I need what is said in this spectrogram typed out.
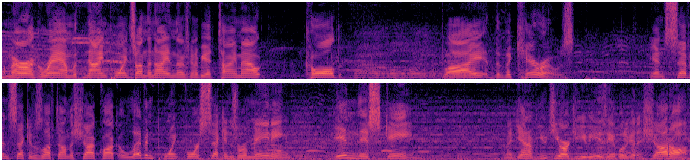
Amara Graham with nine points on the night, and there's going to be a timeout called by the Vaqueros. Again, seven seconds left on the shot clock, 11.4 seconds remaining in this game. And again, if UTRGV is able to get a shot off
